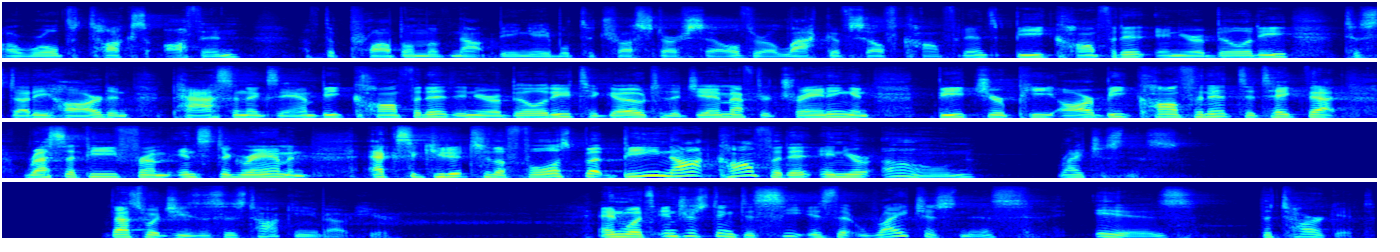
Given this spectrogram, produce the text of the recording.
Our world talks often of the problem of not being able to trust ourselves or a lack of self confidence. Be confident in your ability to study hard and pass an exam. Be confident in your ability to go to the gym after training and beat your PR. Be confident to take that recipe from Instagram and execute it to the fullest, but be not confident in your own righteousness. That's what Jesus is talking about here. And what's interesting to see is that righteousness is the target.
